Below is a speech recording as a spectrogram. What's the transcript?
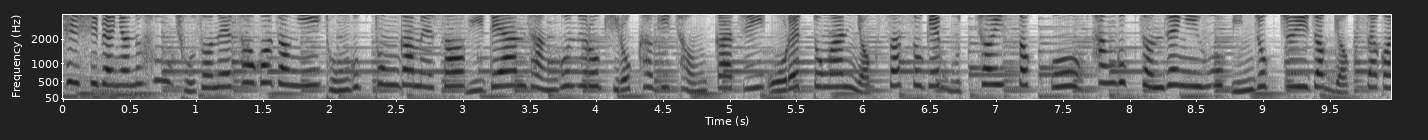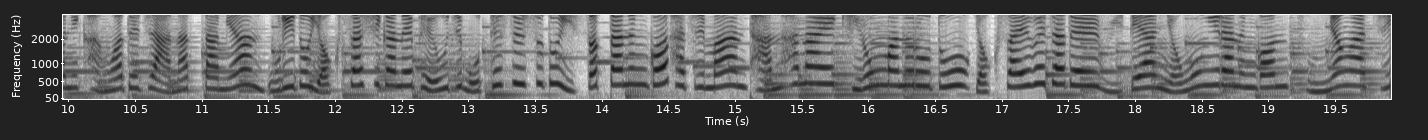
870여 년 후 조선의 서거정이 동국 통감에서 위대한 장군으로 기록하기 전까지 오랫동안 역사 속에 묻혀 있었고 한국 전쟁 이후 민족주의적 역사관이 강화되지 않았다면 우리도 역사 시간에 배우지 못했을 수도 있었다는 것 하지만 단 하나의 기록만으로도 역사에 회자될 위대한 영웅이라는 건 분명하지?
